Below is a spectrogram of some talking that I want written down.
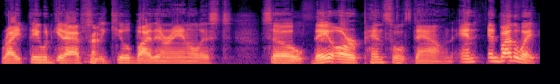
right? They would get absolutely right. killed by their analysts. So they are pencils down. And and by the way,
